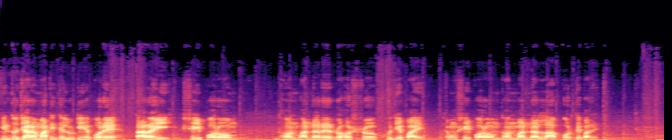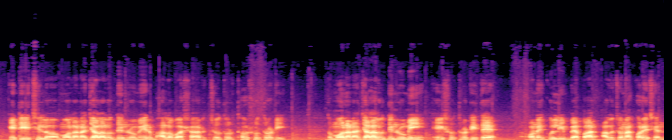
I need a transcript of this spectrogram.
কিন্তু যারা মাটিতে লুটিয়ে পড়ে তারাই সেই পরম ধন ভাণ্ডারের রহস্য খুঁজে পায় এবং সেই পরম ধন ভাণ্ডার লাভ করতে পারে। এটি ছিল মৌলানা জালালউদ্দিন রুমির ভালোবাসার চতুর্থ সূত্রটি। তো মৌলানা জালালউদ্দিন রুমি এই সূত্রটিতে অনেকগুলি ব্যাপার আলোচনা করেছেন।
